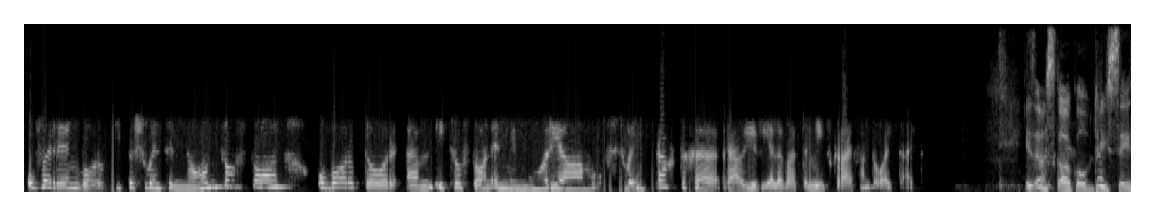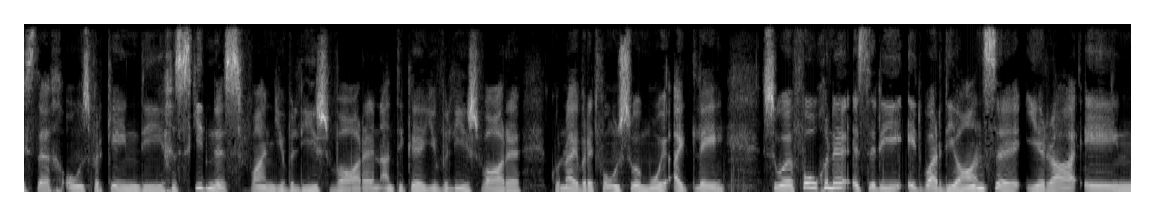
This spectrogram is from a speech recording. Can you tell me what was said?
of 'n ring waarop die persoon se naam sal staan of waarop daar um, iets sal staan in memoriam of so 'n pragtige roujuwele wat 'n mens kry van daai tyd. Is ons skakel op 360. Ons verken die geskiedenis van juweliersware en antieke juweliersware. Konneywer het vir ons so mooi uitlê. So volgende is dit die Edwardiaanse era en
